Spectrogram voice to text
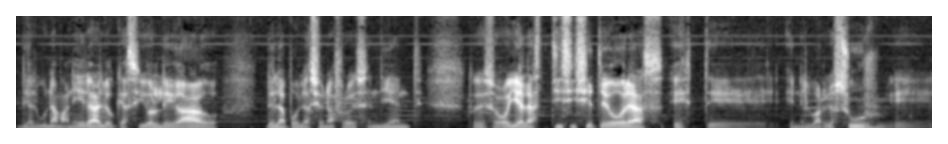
de alguna manera lo que ha sido el legado de la población afrodescendiente. Entonces, hoy a las 17 horas, este, en el barrio sur, eh,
